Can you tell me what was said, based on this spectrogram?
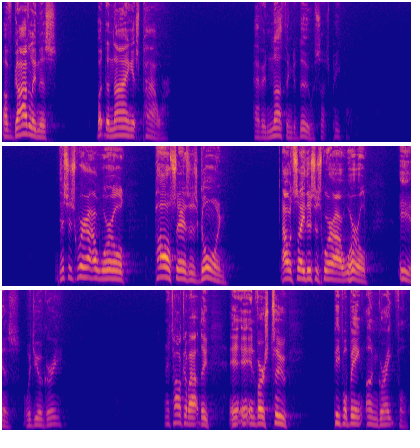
of godliness but denying its power, having nothing to do with such people. This is where our world, Paul says, is going. I would say this is where our world is. Would you agree? And he talked about the in, verse 2 people being ungrateful.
